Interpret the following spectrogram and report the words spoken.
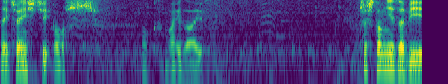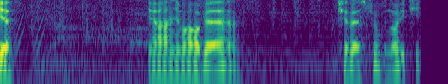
najczęściej... O, fuck my life. Przecież to mnie zabije. Ja nie mogę. Się respią gnojki.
